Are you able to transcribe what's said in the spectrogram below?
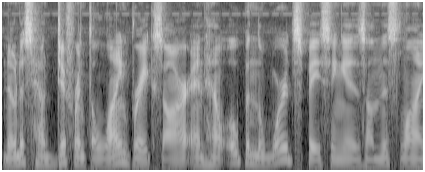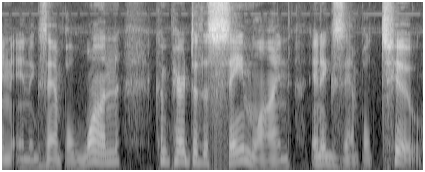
Notice how different the line breaks are and how open the word spacing is on this line in example 1 compared to the same line in example 2.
